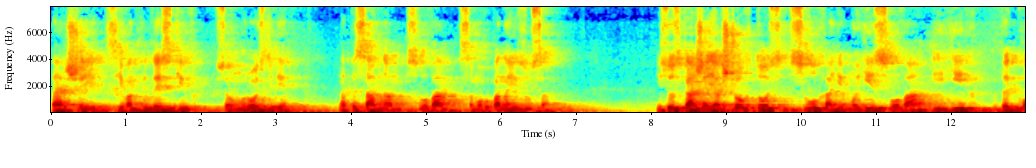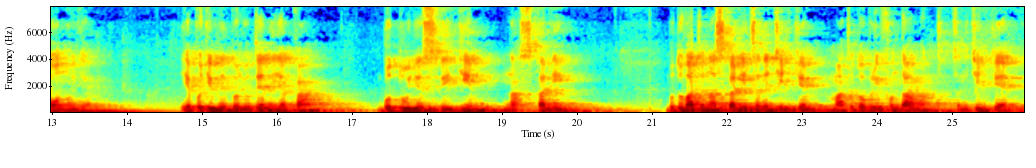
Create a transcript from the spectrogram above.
перший з євангелистів в цьому розділі, написав нам слова самого Пана Ісуса. Ісус каже, якщо хтось слухає мої слова і їх виконує, є подібний до людини, яка будує свій дім на скалі. Будувати на скалі це не тільки мати добрий фундамент, це не тільки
